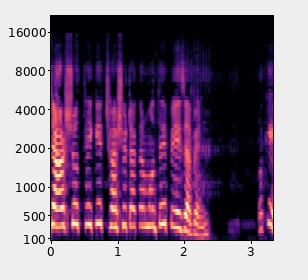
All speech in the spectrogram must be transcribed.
চারশো থেকে ছয়শো টাকার মধ্যে পেয়ে যাবেন। ওকে?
